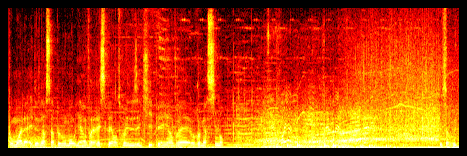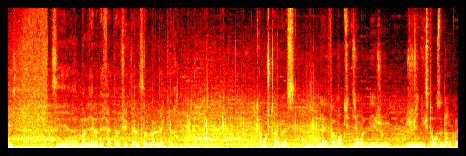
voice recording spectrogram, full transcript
Pour moi la Head Honor c'est un peu le moment où il y a un vrai respect entre les deux équipes et un vrai euh, remerciement. C'est incroyable. C'est ça le rugby. C'est euh, malgré la défaite, fêter ensemble le vainqueur. Clairement j'étais un gosse. Là vraiment tu te dis en mode mais je, je vis une expérience de dingue quoi.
